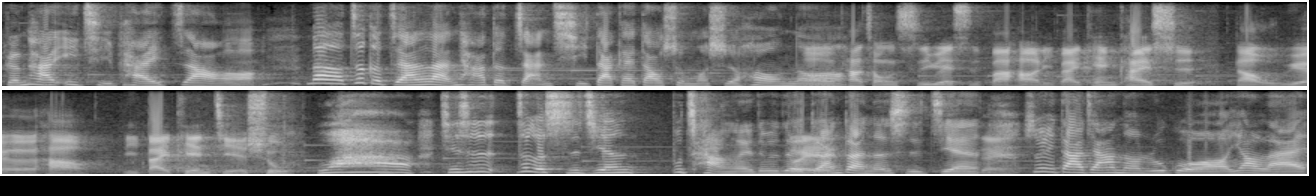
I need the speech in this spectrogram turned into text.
跟他一起拍照哦。嗯、那这个展览它的展期大概到什么时候呢？哦，它从四月十八号礼拜天。开始到五月二号礼拜天结束。哇，其实这个时间不长哎，对不对？对，短短的时间。对。所以大家呢，如果要来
